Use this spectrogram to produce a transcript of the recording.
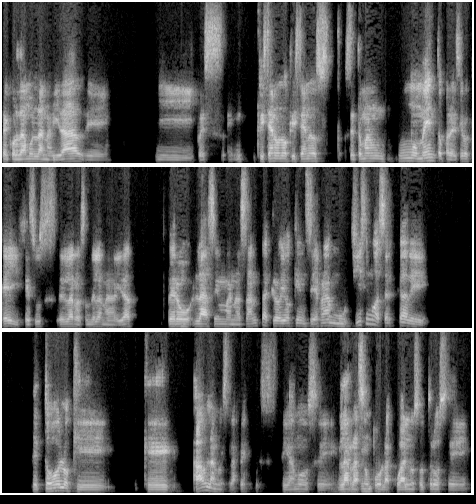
recordamos la Navidad eh, y pues cristianos o no cristianos se toman un, un, momento para decir, ok, Jesús es la razón de la Navidad. Pero la Semana Santa creo yo que encierra muchísimo acerca de, de todo lo que, que habla nuestra fe, pues digamos, eh, la razón por la cual nosotros eh,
